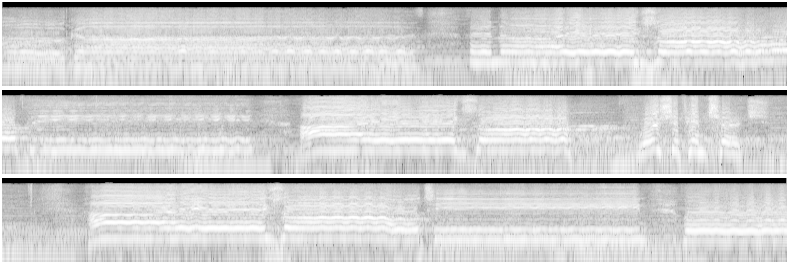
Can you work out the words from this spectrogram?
O God, and I exalt thee. I exalt. Worship him, church. I exalt him. Oh,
